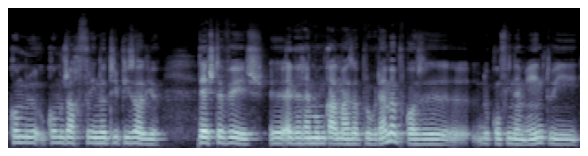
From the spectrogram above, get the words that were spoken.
como, como já referi no outro episódio, Desta vez uh, agarrei-me um bocado mais ao programa por causa do confinamento e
